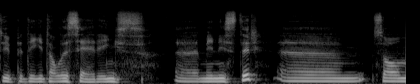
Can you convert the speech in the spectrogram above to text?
type digitaliseringsminister som,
